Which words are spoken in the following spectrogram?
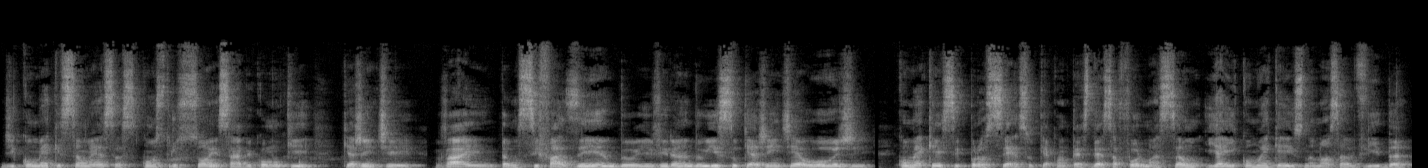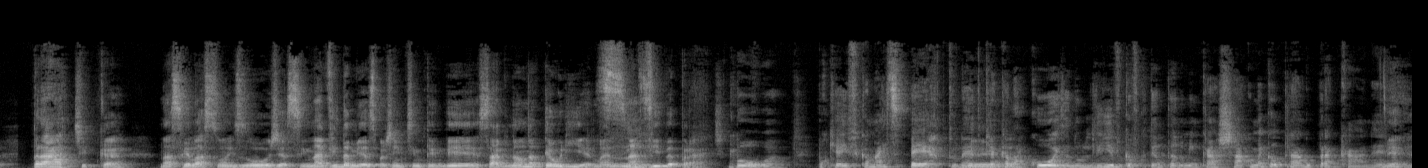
de como é que são essas construções, sabe? Como que, que a gente vai, então, se fazendo e virando isso que a gente é hoje. Como é que é esse processo que acontece dessa formação e aí como é que é isso na nossa vida prática, nas relações hoje, assim, na vida mesmo, para a gente entender, sabe, não na teoria, mas Sim. na vida prática. Boa. Porque aí fica mais perto, né? É. Do que é. aquela coisa do livro que eu fico tentando me encaixar, como é que eu trago para cá, né? É.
